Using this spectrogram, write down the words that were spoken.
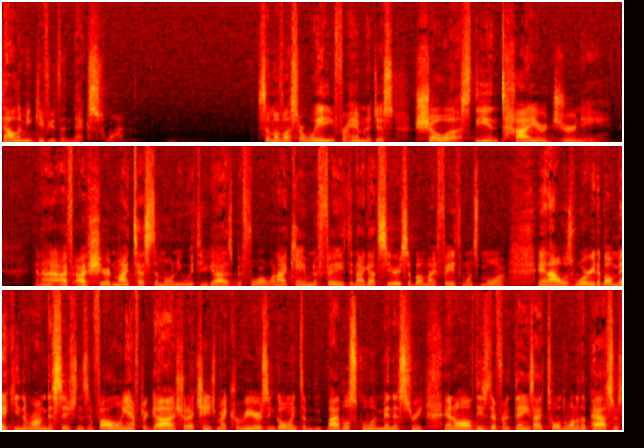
Now let me give you the next one. Some of us are waiting for Him to just show us the entire journey And I, have I've shared my testimony with you guys before. When I came to faith and I got serious about my faith once more, and I was worried about making the wrong decisions and following after God, should I change my careers and go into Bible school and ministry and all of these different things? I told one of the pastors,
